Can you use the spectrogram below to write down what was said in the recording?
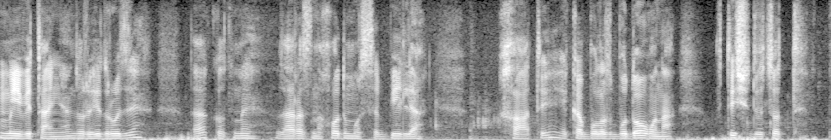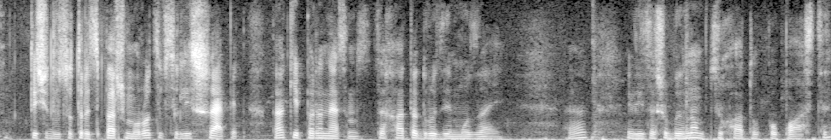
Мої вітання, дорогі друзі. Так, от ми зараз знаходимося біля хати, яка була збудована в 1900, 1931 році в селі Шепіт. І перенесена. Це хата, друзі, музей. Дивіться, щоб нам в цю хату попасти,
